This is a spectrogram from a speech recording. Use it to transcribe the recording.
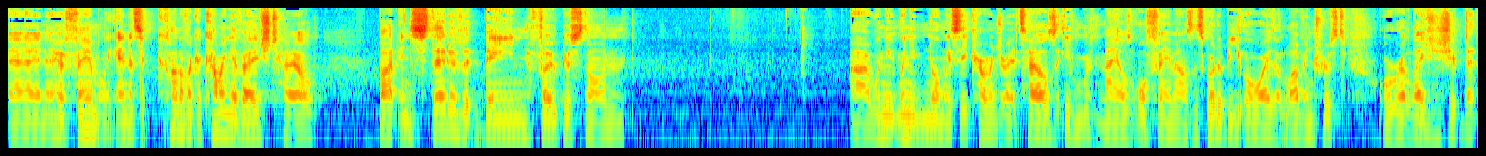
and her family. And it's a kind of like a coming of age tale, but instead of it being focused on uh, when you when you normally see age tales, even with males or females, there's got to be always a love interest or a relationship that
